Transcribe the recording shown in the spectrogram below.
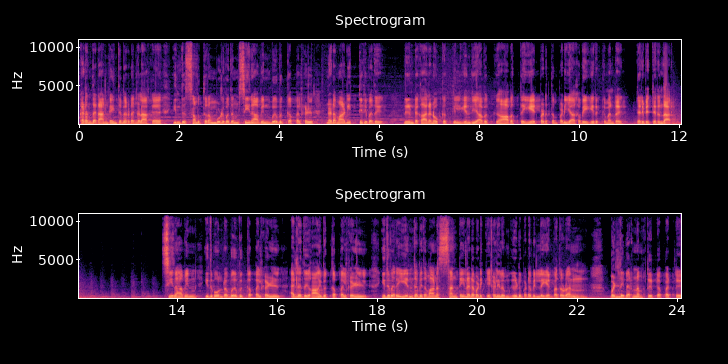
கடந்த நான்கைந்து வருடங்களாக இந்து சமுத்திரம் முழுவதும் சீனாவின் வேவு கப்பல்கள் நடமாடி திரிவது நீண்டகால நோக்கத்தில் இந்தியாவுக்கு ஆபத்தை ஏற்படுத்தும்படியாகவே இருக்கும் என்று தெரிவித்திருந்தார். சீனாவின் இதுபோன்ற வேவு கப்பல்கள் அல்லது ஆய்வுக் கப்பல்கள் இதுவரை எந்தவிதமான சண்டை நடவடிக்கைகளிலும் ஈடுபடவில்லை என்பதுடன் வெள்ளி வர்ணம் தீட்டப்பட்டு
